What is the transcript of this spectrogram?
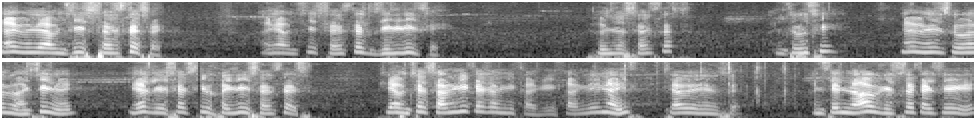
नाही म्हणजे आमची सर्कस आहे. आणि आमची सर्कस दिल्लीच आहे. म्हणजे सर्कस? आणि तुमची? नाही म्हणजे तुम्हाला माहिती नाही. या देशातली पहिली सर्कस ही आमच्या सांगलीकरांनी काढली सांगली नाही त्यावेळी होतं आणि ते नाव घेतलं काहीतरी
